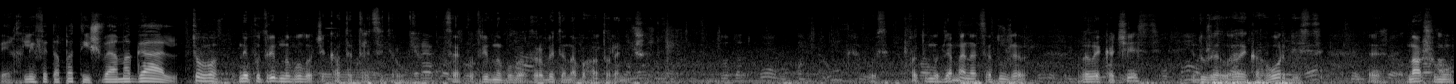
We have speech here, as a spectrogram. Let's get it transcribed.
והחליף את הפטיש והמגל. Цього не потрібно було чекати 30 років. Це потрібно було зробити набагато раніше. Ось тому для мене це дуже велика честь і дуже велика гордість нашому.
